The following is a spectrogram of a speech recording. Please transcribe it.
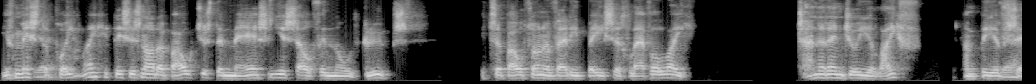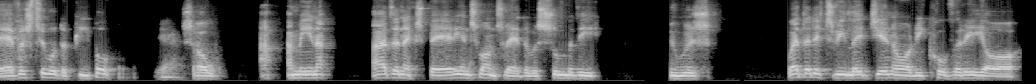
You've missed the point. Like this is not about just immersing yourself in those groups. It's about on a very basic level, like trying to enjoy your life and be of Yeah. service to other people. yeah, So, I, I mean, I, I had an experience once where there was somebody who was, whether it's religion or recovery or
